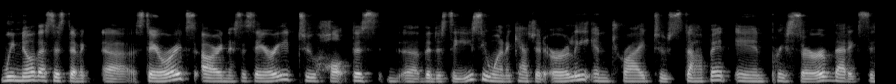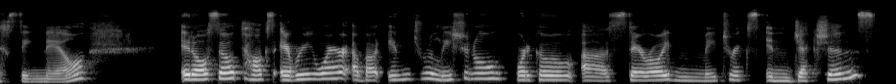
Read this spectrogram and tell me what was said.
We know that systemic uh, steroids are necessary to halt this uh, the disease. You want to catch it early and try to stop it and preserve that existing nail. It also talks everywhere about intralesional corticosteroid matrix injections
